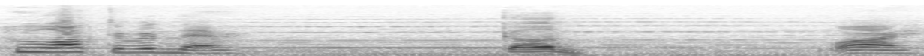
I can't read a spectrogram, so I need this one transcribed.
Who locked him in there? Gun. Why?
